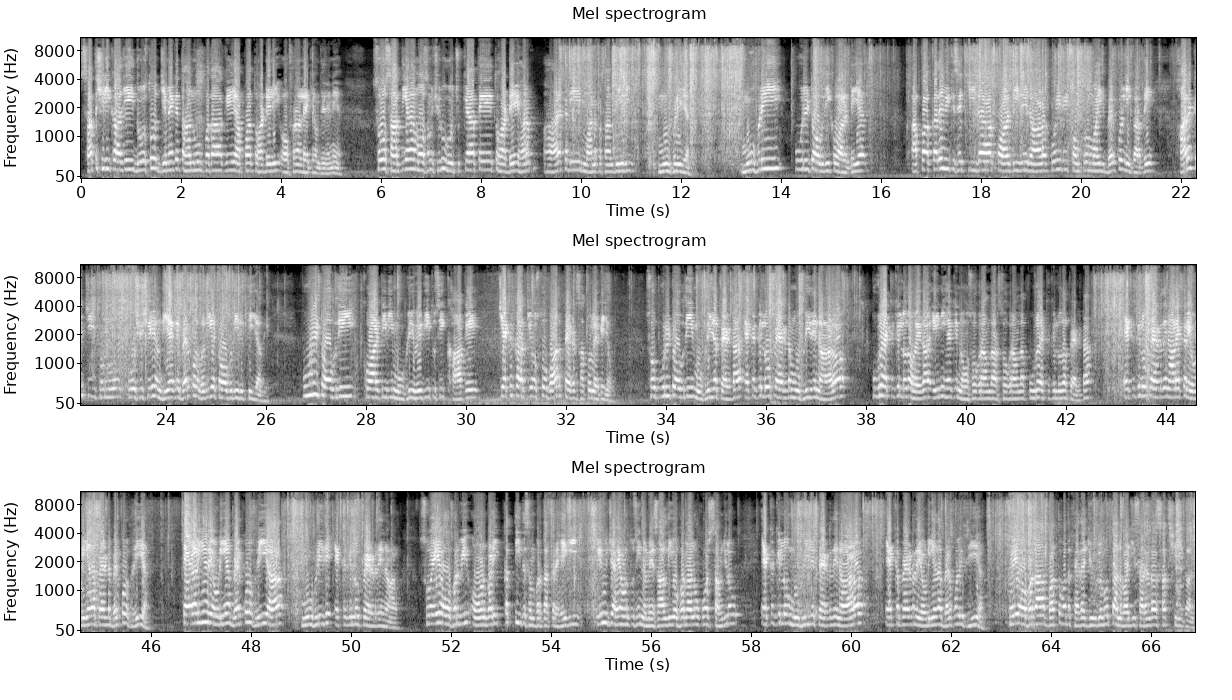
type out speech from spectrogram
ਸਤਿ ਸ਼੍ਰੀ ਅਕਾਲ ਜੀ। ਦੋਸਤੋ, ਜਿਵੇਂ ਕਿ ਤੁਹਾਨੂੰ ਪਤਾ ਕਿ ਆਪਾਂ ਤੁਹਾਡੇ ਲਈ ਆਫਰਾਂ ਲੈ ਕੇ ਆਉਂਦੇ ਰਹਿੰਦੇ ਆ ਸੋ, ਸਰਦੀਆਂ ਦਾ ਮੌਸਮ ਸ਼ੁਰੂ ਹੋ ਚੁੱਕਿਆ ਤੇ ਤੁਹਾਡੇ ਹਰ ਹਰ ਇੱਕ ਦੀ ਮਨਪਸੰਦ ਦੀ ਜਿਹੜੀ ਮੂੰਗਫਲੀ ਆ, ਮੂੰਗਫਲੀ ਪੂਰੀ ਟੌਪ ਦੀ ਕੁਆਲਿਟੀ ਆ। ਆਪਾਂ ਕਦੇ ਵੀ ਕਿਸੇ ਚੀਜ਼ ਦਾ ਕੁਆਲਿਟੀ ਦੇ ਨਾਲ ਕੋਈ ਵੀ ਕੰਪਰੋਮਾਈਜ਼ ਬਿਲਕੁਲ ਨਹੀਂ ਕਰਦੇ। ਹਰ ਇੱਕ ਚੀਜ਼ ਤੁਹਾਨੂੰ ਕੋਸ਼ਿਸ਼ ਇਹ ਹੁੰਦੀ ਹੈ ਕਿ ਬਿਲਕੁਲ ਵਧੀਆ ਟੌਪ ਦੀ ਦਿੱਤੀ ਜਾਵੇ। ਪੂਰੀ ਟੌਪ ਦੀ ਕੁਆਲਿਟੀ ਦੀ ਮੂੰਗਫਲੀ ਹੋਏਗੀ, ਤੁਸੀਂ ਖਾ ਕੇ ਚੈੱਕ ਕਰਕੇ ਉਸ ਤੋਂ ਬਾਅਦ ਪੈਕਟ ਸਾਤੋਂ ਲੈ ਕੇ ਜਾਓ। ਸੋ ਪੂਰੀ ਟੌਪ ਦੀ ਮੂੰਗਫਲੀ ਦਾ ਪੈਕਟ ਆ 1 ਕਿਲੋ ਪੈਕਟ ਮੂੰਗਫਲੀ ਦੇ ਨਾਲ ਪੂਰਾ 1 ਕਿਲੋ ਦਾ ਹੋਏਗਾ, ਇਹ ਨਹੀਂ ਹੈ ਕਿ 900 ਗ੍ਰਾਮ ਦਾ 800 ਗ੍ਰਾਮ ਦਾ, ਪੂਰਾ 1 ਕਿਲੋ ਦਾ ਪੈਕਟ ਆ। 1 ਕਿਲੋ ਪੈਕਟ ਦੇ ਨਾਲ ਇੱਕ ਰਿਓੜੀਆਂ ਦਾ ਪੈਕਟ ਬਿਲਕੁਲ ਫ੍ਰੀ ਆ। ਟੈਰ ਵਾਲੀਆਂ ਰਿਓੜੀਆਂ ਬਿਲਕੁਲ ਫ੍ਰੀ ਆ, ਮੂੰਗਫਲੀ ਦੇ 1 ਕਿਲੋ ਪੈਕਟ ਦੇ ਨਾਲ। ਸੋ ਇਹ ਆਫਰ ਵੀ ਆਉਣ ਵਾਲੀ 31 ਦਸੰਬਰ ਤੱਕ ਰਹੇਗੀ। ਇਹਨੂੰ ਚਾਹੇ ਹੁਣ ਤੁਸੀਂ ਨਵੇਂ ਸਾਲ ਦੀ ਆਫਰ ਲਾ ਲਓ, ਕੁਛ ਸਮਝ ਲਓ। 1 ਕਿਲੋ ਮੂੰਗਫਲੀ ਦੇ ਪੈਕਟ ਦੇ ਨਾਲ ਇੱਕ ਪੈਕਟ ਰਿਓੜੀਆਂ ਦਾ ਬਿਲਕੁਲ ਹੀ ਫ੍ਰੀ ਆ। ਸੋ ਇਹ ਆਫਰ ਦਾ ਵੱਧ ਤੋਂ ਵੱਧ ਫਾਇਦਾ ਜ਼ਰੂਰ ਲਵੋ। ਧੰਨਵਾਦ ਜੀ ਸਾਰਿਆਂ ਦਾ। ਸਤਿ ਸ਼੍ਰੀ ਅਕਾਲ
